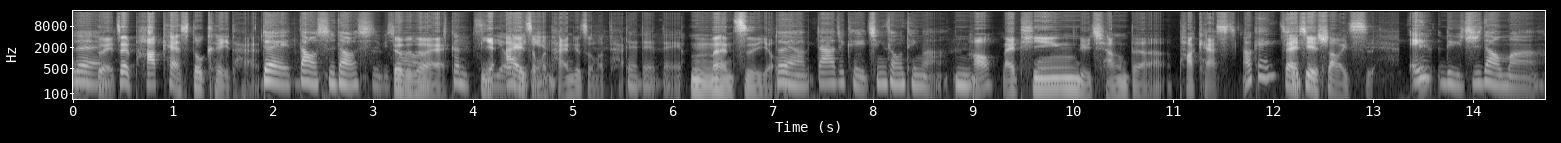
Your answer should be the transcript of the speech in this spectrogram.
对对在 podcast 都可以谈，对，倒是倒是比较对不对？更自由你爱。怎么谈就怎么谈，对对对嗯，那很自由。对啊，大家就可以轻松听啦。嗯，好，来听吕强的 podcast，，OK，再介绍一次。哎，吕知道吗？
